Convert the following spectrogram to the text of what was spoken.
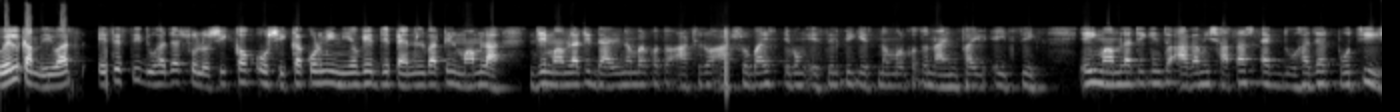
ওয়েলকাম ভিউয়ার্স এসএসসি দু হাজার ষোলো শিক্ষক ও শিক্ষাকর্মী নিয়োগের যে প্যানেল বাতিল মামলা, যে মামলাটির ডায়েরি নম্বর কত আঠেরো, আটশো বাইশ এবং এসএলপি কেস নম্বর কত নাইন ফাইভ এইট সিক্স। এই মামলাটি কিন্তু আগামী সাতাশ এক দু হাজার পঁচিশ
